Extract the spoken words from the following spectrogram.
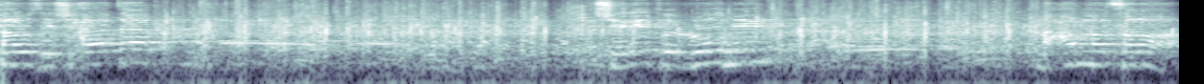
فوزي شحاتة. شريف الرومي. محمد صلاح.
